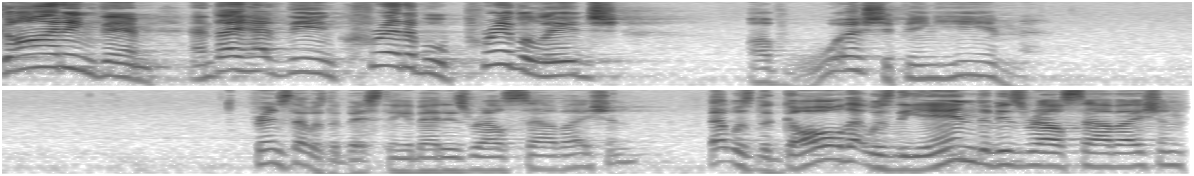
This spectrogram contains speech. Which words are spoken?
guiding them, and they have the incredible privilege of worshipping him. Friends, that was the best thing about Israel's salvation. That was the goal, that was the end of Israel's salvation.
